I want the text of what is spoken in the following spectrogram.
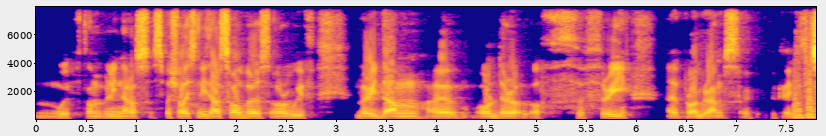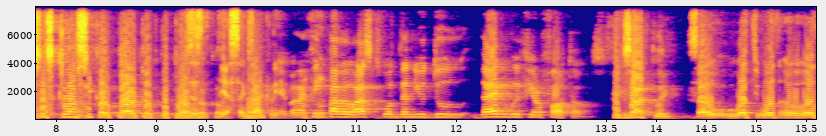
with some linear specialized linear solvers or with very dumb uh, order of three uh, programs. Okay, And this is classical part of the This is- protocol. yes, right? exactly. But I think Pavel asked what then you do then with your photons. Exactly. So what, what, what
